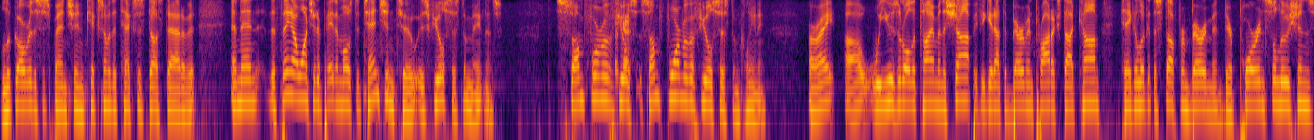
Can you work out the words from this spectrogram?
look over the suspension, kick some of the Texas dust out of it, and then the thing I want you to pay the most attention to is fuel system maintenance. Some form of a fuel, some form of a fuel system cleaning. All right. Uh, we use it all the time in the shop. If you get out to BerrymanProducts.com, take a look at the stuff from Berryman. They're pour in solutions,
